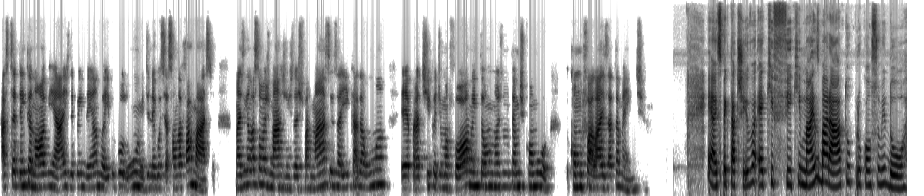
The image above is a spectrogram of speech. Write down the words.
a 79 reais, dependendo aí do volume de negociação da farmácia. Mas em relação às margens das farmácias, aí cada uma é, pratica de uma forma, então nós não temos como, como falar exatamente. É, a expectativa é que fique mais barato para o consumidor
